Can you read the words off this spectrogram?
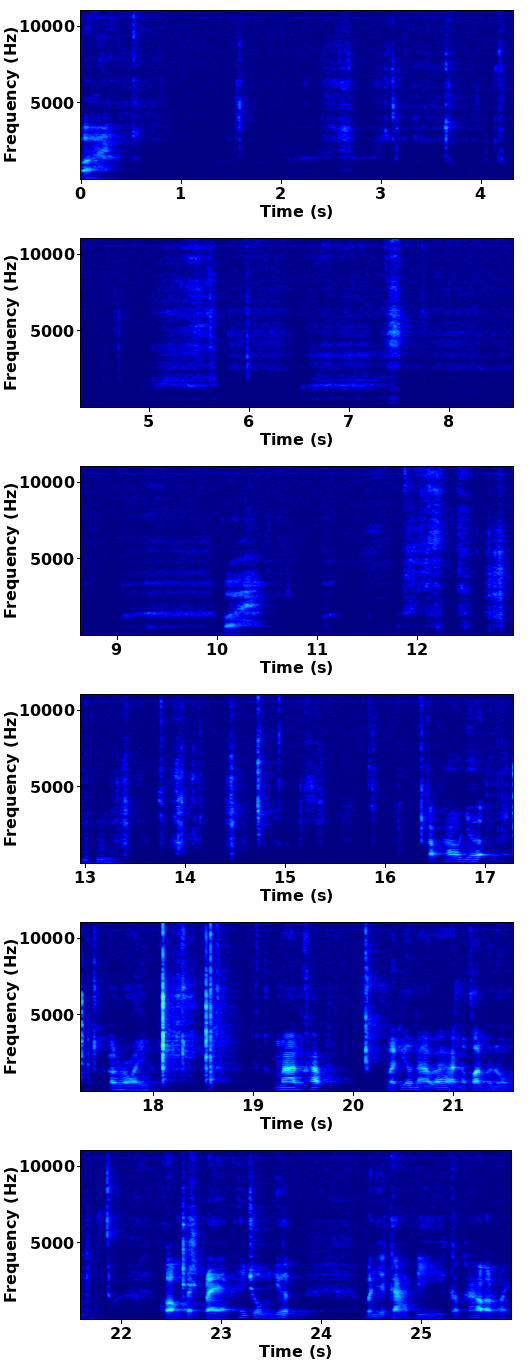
โอ้ยโอ้ยกับข้าวเยอะ อร่อย มาครับ มาเที่ยวนาว่านครพนม ของแปลกๆให้ชมเยอะ บรรยากาศดีกับข้าวอร่อย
